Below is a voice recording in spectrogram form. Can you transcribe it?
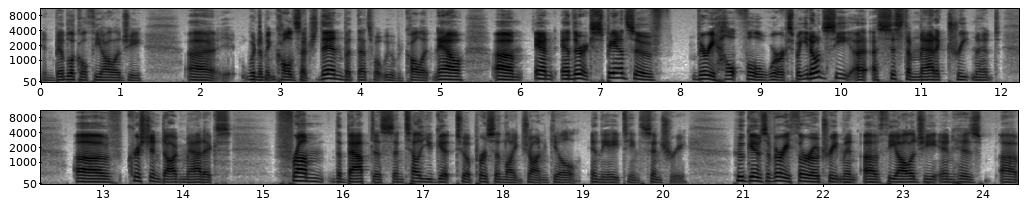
in biblical theology. Uh, wouldn't have been called such then, but that's what we would call it now. Um, and and they're expansive, very helpful works, but you don't see a, a systematic treatment of Christian dogmatics from the Baptists until you get to a person like John Gill in the 18th century who gives a very thorough treatment of theology in his uh,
